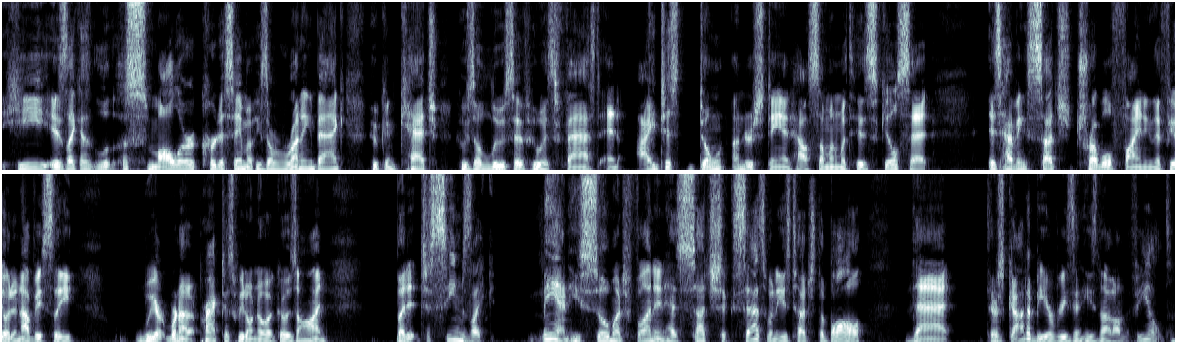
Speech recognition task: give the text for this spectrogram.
He is like a, a, smaller Curtis Samuel. He's a running back who can catch, who's elusive, who is fast. And I just don't understand how someone with his skill set is having such trouble finding the field. And obviously, we're, we're not at practice. We don't know what goes on. But it just seems like man, he's so much fun and has such success when he's touched the ball that there's got to be a reason he's not on the field.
